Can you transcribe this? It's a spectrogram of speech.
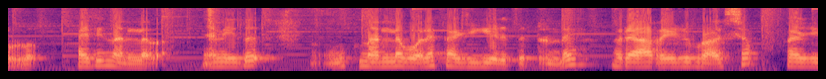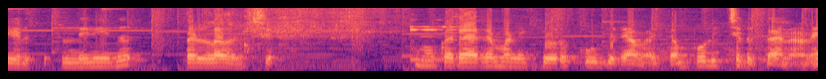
ഉള്ളൂ അരി നല്ലതാണ് ഞാനിത് നല്ലപോലെ കഴുകിയെടുത്തിട്ടുണ്ട്. ഒരു ആറേഴ് പ്രാവശ്യം കഴുകിയെടുത്തിട്ടുണ്ട്. ഇനി ഇത് വെള്ളം ഒഴിച്ച് നമുക്കൊരു അരമണിക്കൂർ കുതിരാൻ വയ്ക്കാം പൊടിച്ചെടുക്കാനാണ്.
